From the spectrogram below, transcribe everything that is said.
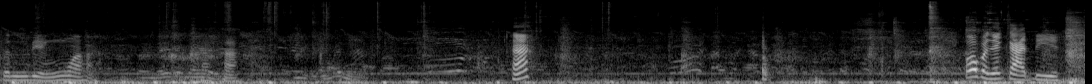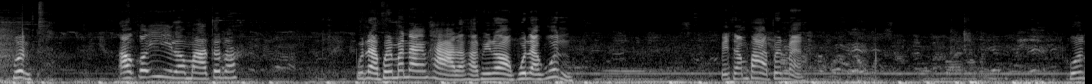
เป็นเลี้ยงงัวค่ะค่ะ ฮะ โอ้ บรรยากาศดีคุณเอาเก้าอี้เรามาเจ้าเนาะปุณอะเพื่อนมานั่งทานแล้วค่ะพี่น้องปุณอะคุณ ไปสัมภาษณ์เพื่อนไหมคุณ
